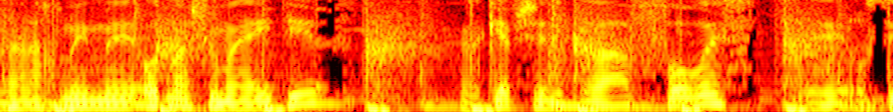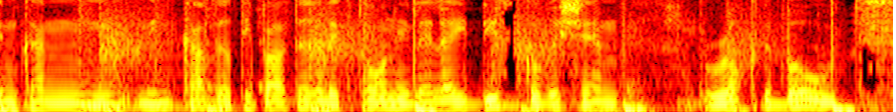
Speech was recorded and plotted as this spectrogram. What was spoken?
ואנחנו עם uh, עוד משהו מה-80's, הרכב שנקרא פורסט, uh, עושים כאן מין קאבר טיפה יותר אלקטרוני ללהיט דיסקו בשם Rock the Boat.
